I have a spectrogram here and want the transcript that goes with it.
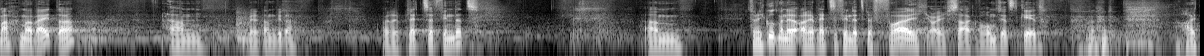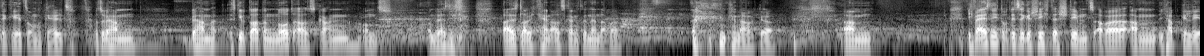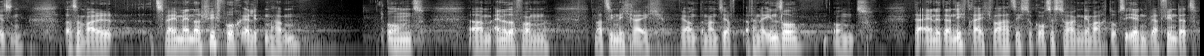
Machen wir weiter. Ähm, wenn ihr dann wieder eure Plätze findet. Ähm, es finde ich gut, wenn ihr eure Plätze findet, bevor ich euch sage, worum es jetzt geht. Heute geht es um Geld. Also wir haben, wir haben, es gibt dort einen Notausgang und, und wer sieht, da ist glaube ich kein Ausgang drinnen, aber genau, genau. Ähm, ich weiß nicht, ob diese Geschichte stimmt, aber ähm, ich habe gelesen, dass einmal zwei Männer Schiffbruch erlitten haben und ähm, einer davon war ziemlich reich. Ja, und dann waren sie auf, auf einer Insel und der eine, der nicht reich war, hat sich so große Sorgen gemacht, ob sie irgendwer findet.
